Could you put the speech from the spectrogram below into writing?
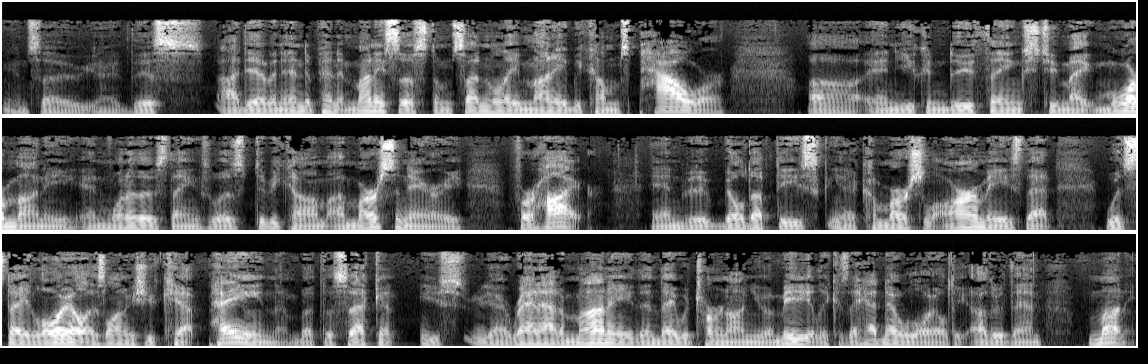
And so, you know, this idea of an independent money system, suddenly money becomes power. Uh, and you can do things to make more money. And one of those things was to become a mercenary for hire and build up these, you know, commercial armies that would stay loyal as long as you kept paying them. But the second you, you know, ran out of money, then they would turn on you immediately because they had no loyalty other than money.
